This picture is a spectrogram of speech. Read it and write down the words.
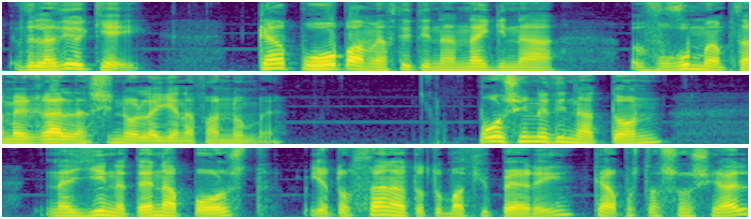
Δηλαδή, OK, okay, κάπου όπαμε αυτή την ανάγκη να βγούμε από τα μεγάλα σύνολα για να φανούμε. Πώς είναι δυνατόν να γίνεται ένα post για το θάνατο του Matthew Perry, κάπου στα social,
